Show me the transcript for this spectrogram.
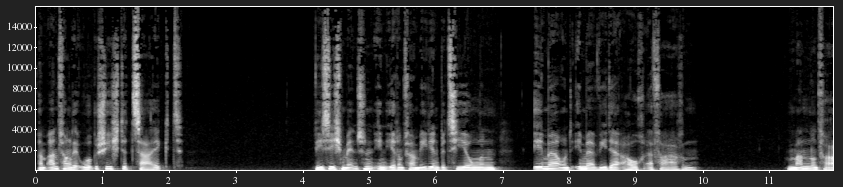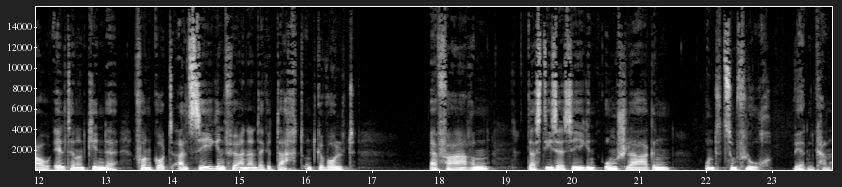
am Anfang der Urgeschichte zeigt, wie sich Menschen in ihren Familienbeziehungen immer und immer wieder auch erfahren. Mann und Frau, Eltern und Kinder, von Gott als Segen füreinander gedacht und gewollt, erfahren, dass dieser Segen umschlagen und zum Fluch werden kann.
